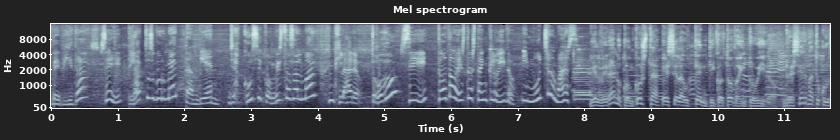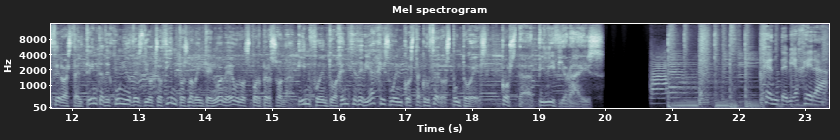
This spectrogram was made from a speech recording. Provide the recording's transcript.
¿Bebidas? Sí. ¿Platos gourmet? También. ¿Jacuzzi con vistas al mar? Claro. ¿Todo? Sí, todo esto está incluido y mucho más. Y el verano con Costa es el auténtico todo incluido. Reserva tu crucero hasta el 30 de junio desde 899 euros por persona. Info en tu agencia de viajes o en costacruceros.es. Costa, believe your eyes. Gente Viajera,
